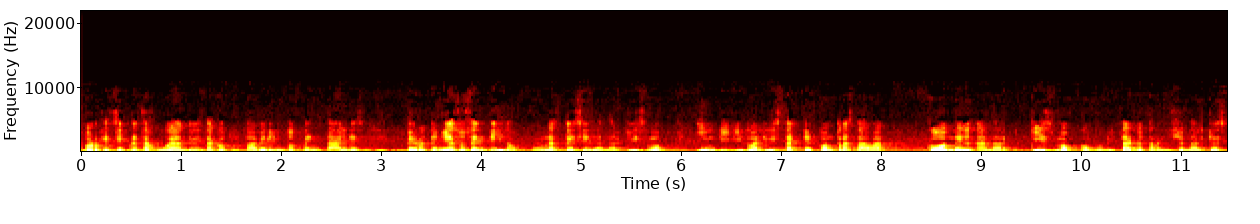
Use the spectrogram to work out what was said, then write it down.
Borges siempre está jugando y está con sus laberintos mentales, pero tenía su sentido, una especie de anarquismo individualista que contrastaba con el anarquismo comunitario tradicional, que es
